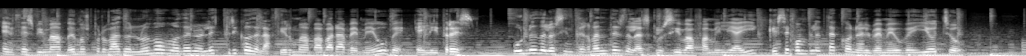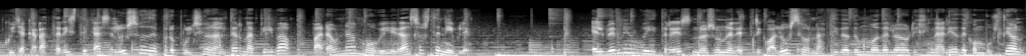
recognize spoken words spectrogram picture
En CESBIMAP hemos probado el nuevo modelo eléctrico de la firma bávara BMW, el i3, uno de los integrantes de la exclusiva familia i que se completa con el BMW i8, cuya característica es el uso de propulsión alternativa para una movilidad sostenible. El BMW i3 no es un eléctrico al uso, nacido de un modelo originario de combustión.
